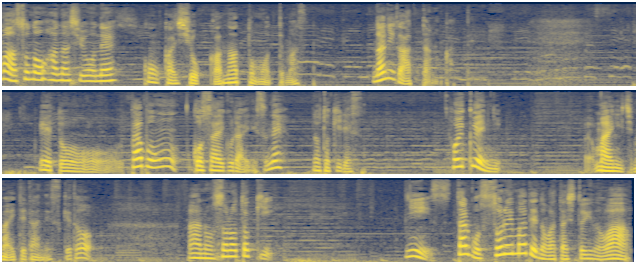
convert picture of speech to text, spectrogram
まあ、そのお話をね、今回しようかなと思ってます。何があったのかって。えっ、と、多分5歳ぐらいですね、の時です。保育園に毎日巻いてたんですけど、あの、その時に、多分それまでの私というのは、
